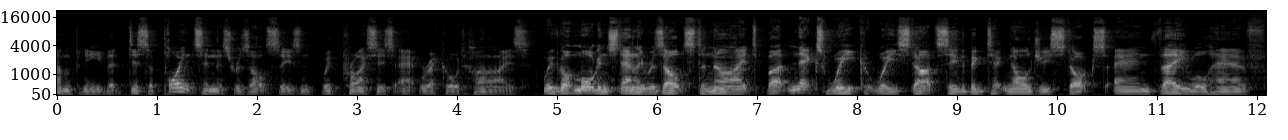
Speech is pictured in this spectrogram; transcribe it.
company that disappoints in this results season with prices at record highs. We've got Morgan Stanley results tonight, but next week we start to see the big technology stocks and they will have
